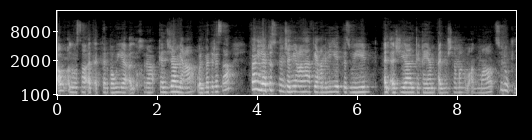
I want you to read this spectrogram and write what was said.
أو الوسائط التربوية الأخرى كالجامعة والمدرسة فهي تسهم جميعها في عملية تزوين الأجيال بقيم المجتمع وأنماط سلوكه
